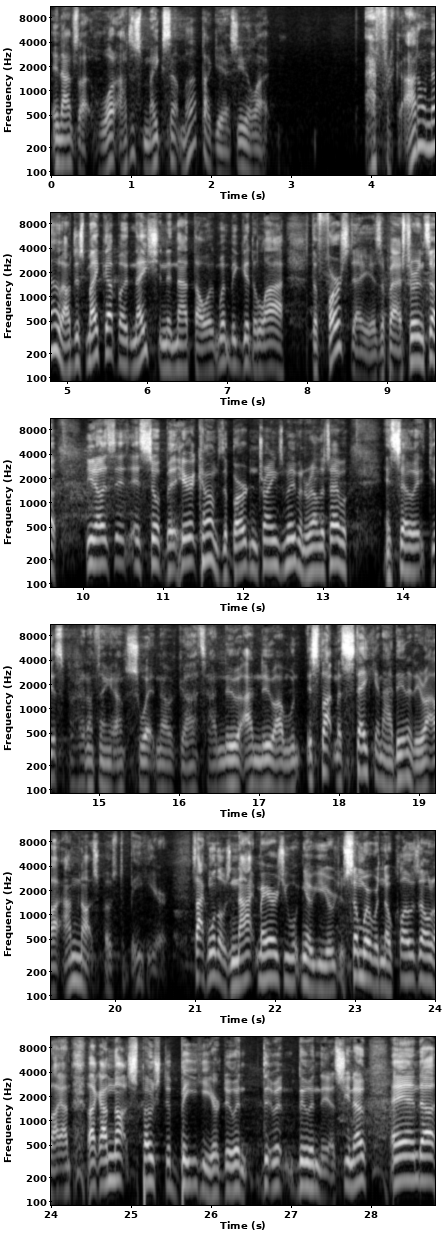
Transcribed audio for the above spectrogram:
and I was like, what? I'll just make something up, I guess. You know, like, Africa. I don't know. I'll just make up a nation. And I thought it wouldn't be good to lie the first day as a pastor. And so, you know, it's, it's so, but here it comes. The burden train's moving around the table. And so it gets, and I'm thinking, I'm sweating. Oh, God. I knew, I knew I wouldn't. It's like mistaken identity, right? Like, I'm not supposed to be here. It's like one of those nightmares. You, you know, you're somewhere with no clothes on. Like, I'm, like, I'm not supposed to be here doing, doing, doing this, you know? And uh,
